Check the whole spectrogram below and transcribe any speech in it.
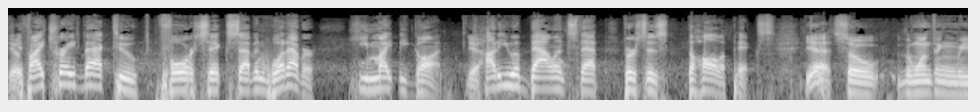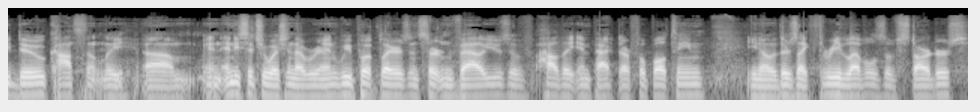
If I trade back to four, six, seven, whatever, he might be gone. Yeah. How do you balance that versus the haul of Picks? Yeah, so the one thing we do constantly um, in any situation that we're in, we put players in certain values of how they impact our football team. You know, there's like three levels of starters,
